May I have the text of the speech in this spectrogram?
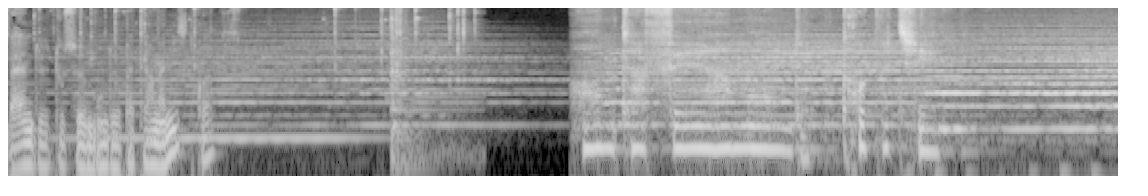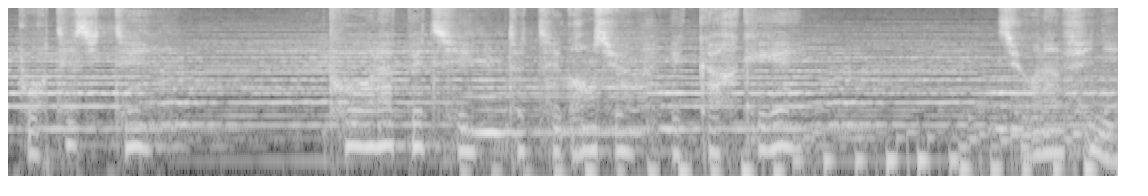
bah, de tout ce monde paternaliste quoi. On t'a fait un monde trop petit pour idées, pour l'appétit de tes grands yeux écarquillés sur l'infini.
